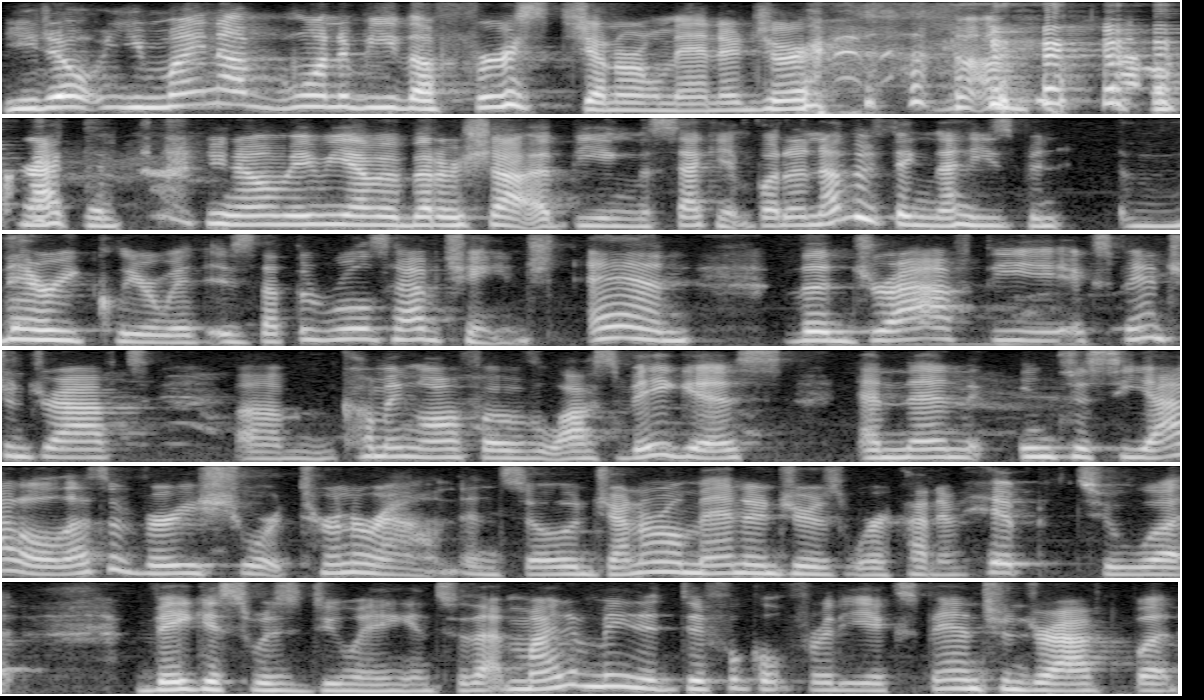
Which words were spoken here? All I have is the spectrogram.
you don't, you might not want to be the first general manager Kraken. You know, maybe you have a better shot at being the second. But another thing that he's been very clear with is that the rules have changed and the draft, the expansion draft, um, coming off of Las Vegas and then into Seattle, that's a very short turnaround. And so general managers were kind of hip to what Vegas was doing. And so that might have made it difficult for the expansion draft. But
